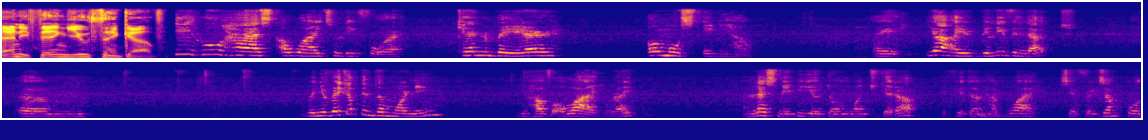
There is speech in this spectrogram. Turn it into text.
Anything you think of. He who has a why to live for can bear almost anyhow. Okay, yeah, I believe in that. Um, when you wake up in the morning, you have a why, right? Unless maybe you don't want to get up if you don't have why. Say for example,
